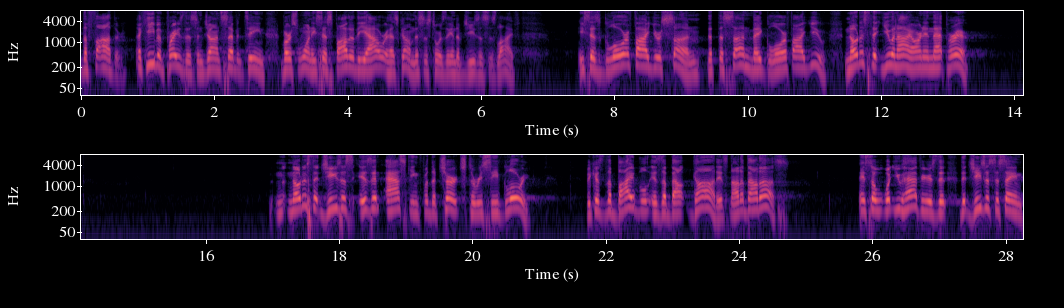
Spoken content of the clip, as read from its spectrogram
the Father. Like he even prays this in John 17, verse 1. He says, Father, the hour has come. This is towards the end of Jesus' life. He says, glorify your Son, that the Son may glorify you. Notice that you and I aren't in that prayer. N- notice that Jesus isn't asking for the church to receive glory. because the Bible is about God, it's not about us. And so, what you have here is that, that Jesus is saying,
